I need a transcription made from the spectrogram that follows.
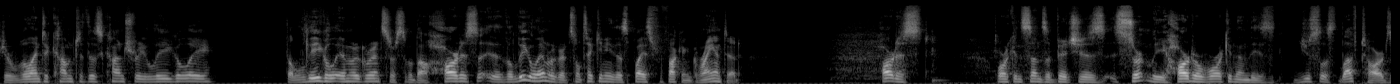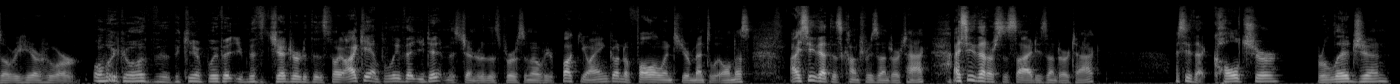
if you're willing to come to this country legally, the legal immigrants are some of the hardest. The legal immigrants don't take any of this place for fucking granted. Hardest working sons of bitches, certainly harder working than these useless leftards over here who are, oh my god, they can't believe that you misgendered this. I can't believe that you didn't misgender this person over here. Fuck you. I ain't going to follow into your mental illness. I see that this country's under attack. I see that our society's under attack. I see that culture, religion,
